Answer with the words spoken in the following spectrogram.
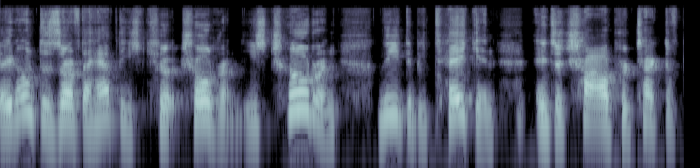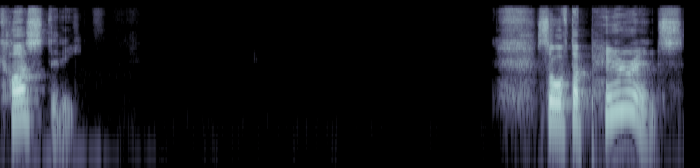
They don't deserve to have these ch- children. These children need to be taken into child protective custody. So, if the parents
